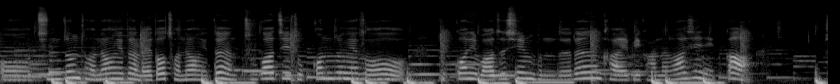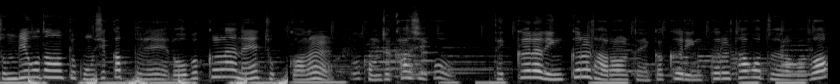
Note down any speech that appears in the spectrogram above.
어, 진좀 전형이든 레더 전형이든 두 가지 조건 중에서 조건이 맞으신 분들은 가입이 가능하시니까 좀비고등학교 공식 카페 러브 클랜의 조건을 검색하시고 댓글에 링크를 달아놓을 테니까 그 링크를 타고 들어가서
